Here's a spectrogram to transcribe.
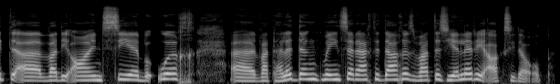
het, uh wat die ANC beoog, uh wat hulle dink menseregte dag is. Wat is julle reaksie daarop?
